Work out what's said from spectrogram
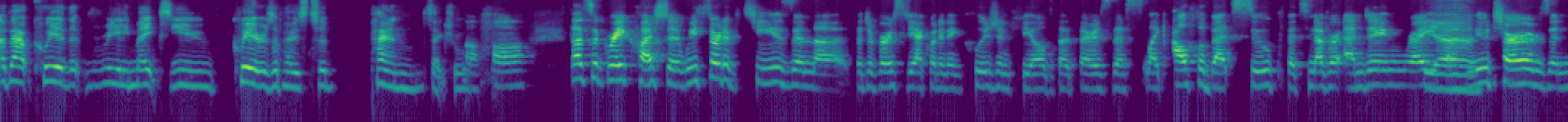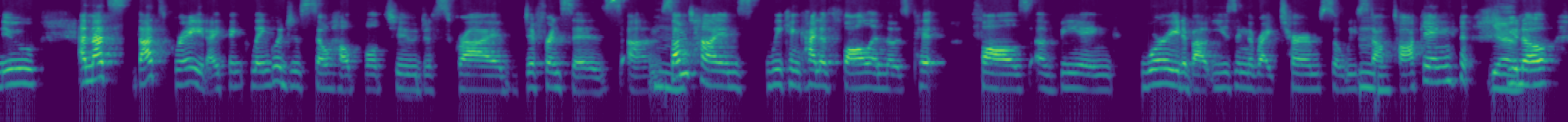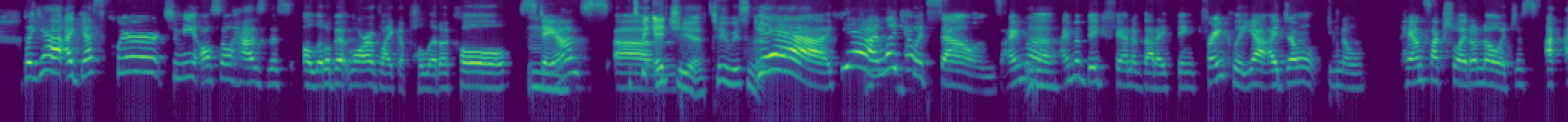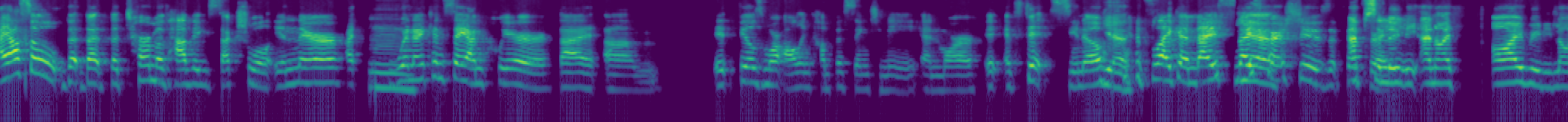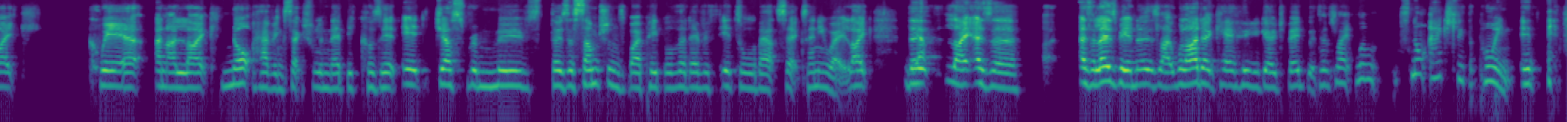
about queer that really makes you queer as opposed to pansexual? Uh-huh. That's a great question. We sort of tease in the, the diversity, equity, and inclusion field that there's this like alphabet soup that's never ending, right? Yeah. Of new terms and new, and that's that's great. I think language is so helpful to describe differences. Um, mm. Sometimes we can kind of fall in those pitfalls of being worried about using the right terms so we mm. stop talking yeah you know but yeah i guess queer to me also has this a little bit more of like a political mm. stance mm. it's a bit um, edgier too isn't it yeah yeah i like how it sounds i'm a mm. i'm a big fan of that i think frankly yeah i don't you know pansexual i don't know it just i, I also that that the term of having sexual in there I, mm. when i can say i'm queer that um it feels more all encompassing to me and more it, it, fits you know yeah it's like a nice nice yeah. pair of shoes absolutely right. and i i really like queer and i like not having sexual in there because it it just removes those assumptions by people that every it's all about sex anyway like the yeah. like as a as a lesbian it's like well i don't care who you go to bed with. It's like well it's not actually the point. It, it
